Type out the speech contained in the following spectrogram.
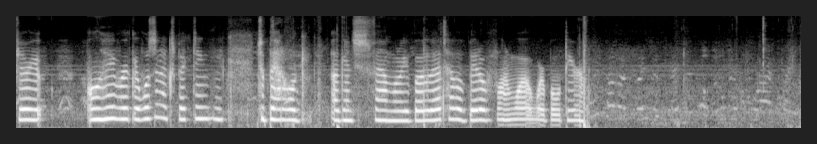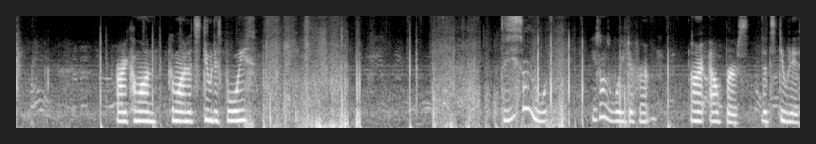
Jerry, oh hey Rick, I wasn't expecting to battle ag against family, but let's have a bit of fun while we're both here. Alright, come on, come on, let's do this, boys. Does he sound... He sounds way different. Alright, outburst. Let's do this.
